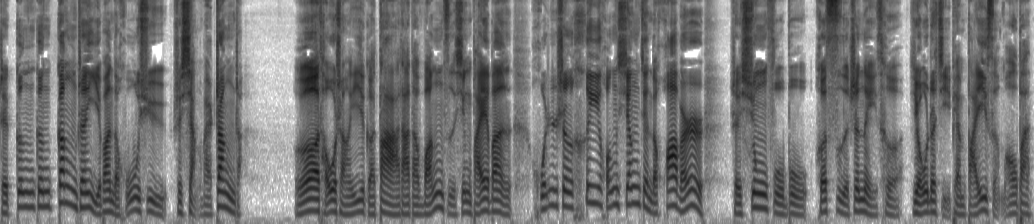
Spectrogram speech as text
这根根钢针一般的胡须是向外张着，额头上一个大大的王字形白斑，浑身黑黄相间的花纹儿这胸腹部和四肢内侧有着几片白色毛斑，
